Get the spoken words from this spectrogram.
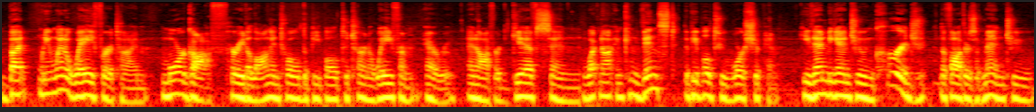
but when he went away for a time, Morgoth hurried along and told the people to turn away from Eru and offered gifts and whatnot and convinced the people to worship him. He then began to encourage the fathers of men to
